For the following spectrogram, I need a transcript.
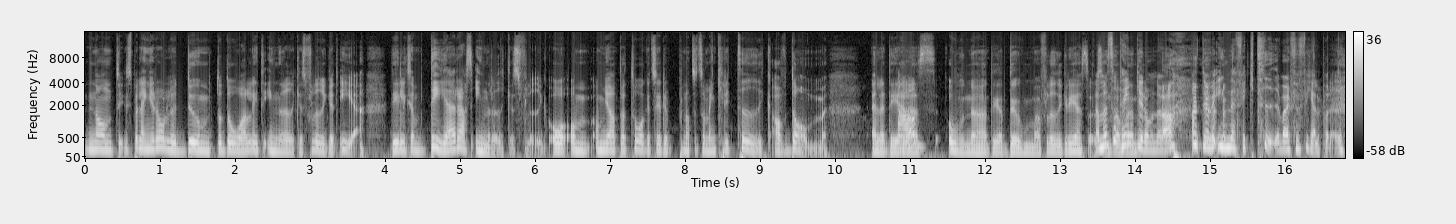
någonting, det spelar ingen roll hur dumt och dåligt inrikesflyget är. Det är liksom deras inrikesflyg. Och om, om jag tar tåget så är det på något sätt som en kritik av dem. Eller deras onödiga, dumma flygresor. Ja men så tänker ändå- de nu. Ja. Att du är ineffektiv, vad är det för fel på dig?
